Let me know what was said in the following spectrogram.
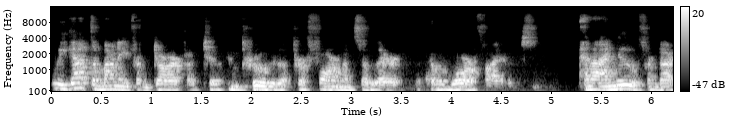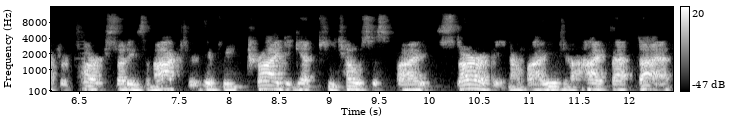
we got the money from DARPA to improve the performance of their of war fighters. And I knew from Dr. Clarke's studies in Oxford, if we tried to get ketosis by starving or by using a high fat diet,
